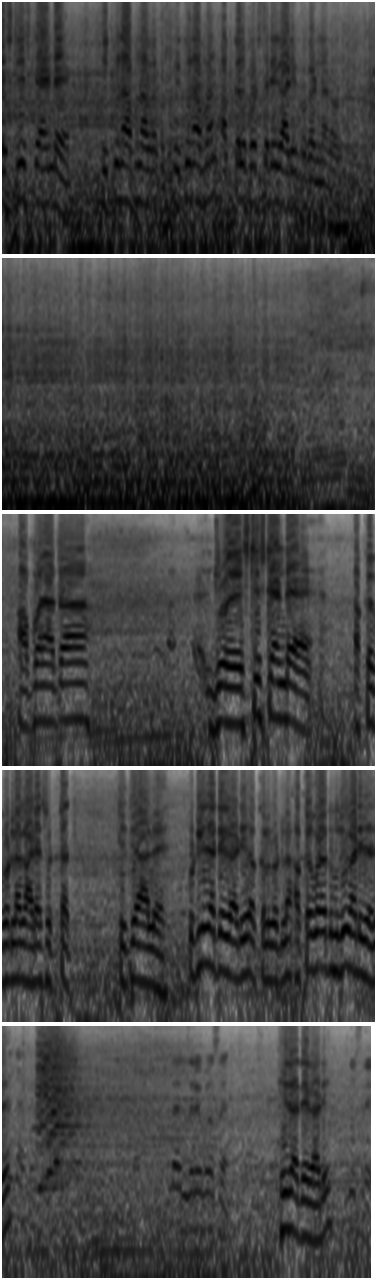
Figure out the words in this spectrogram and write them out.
एस टी स्टँड आहे तिथून आपण तिथून आपण अक्कलकोटसाठी गाडी पकडणार आहोत. आपण आता जो एस टी स्टँड आहे अक्कलकोटला गाड्या सुटतात तिथे आलो आहे कुठली जाते गाडी अक्कलकोटला? अक्कलकोटला तुमची गाडी जाते? लक्झरी बस आहे. ही जाते गाडी? दुसरे.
